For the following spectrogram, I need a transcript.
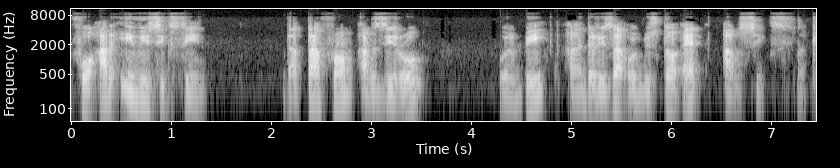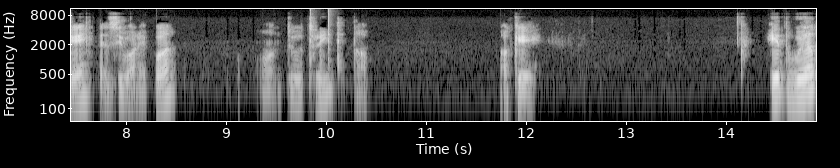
For rev16 data from r0 will be uh, the result will be stored at r6 okay? Let's see what happened one two three top okay. It will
